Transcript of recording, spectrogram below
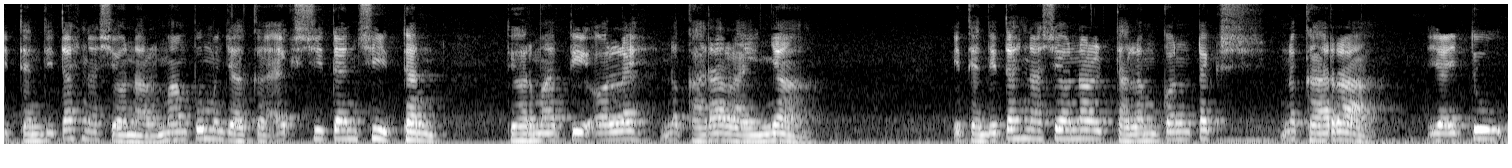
Identitas nasional mampu menjaga eksistensi dan dihormati oleh negara lainnya. Identitas nasional dalam konteks negara yaitu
